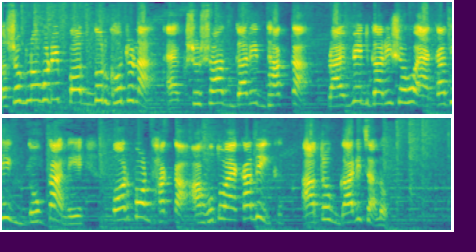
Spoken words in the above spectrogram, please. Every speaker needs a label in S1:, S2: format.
S1: অশোকনগরে পথ দুর্ঘটনা, একশো সাত গাড়ির ধাক্কা প্রাইভেট গাড়ি সহ একাধিক দোকানে পরপর ধাক্কা, আহত একাধিক, আটক গাড়ি চালক।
